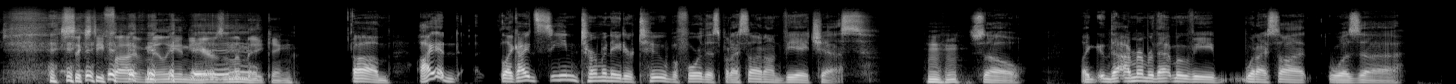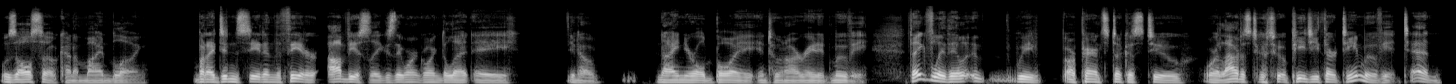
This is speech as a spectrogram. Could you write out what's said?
65 million years in the making. Um, I had like I'd seen Terminator 2 before this, but I saw it on VHS. hmm So, like that, I remember that movie when I saw it was uh was also kind of mind blowing. But I didn't see it in the theater, obviously, because they weren't going to let a, you know, nine year old boy into an R rated movie. Thankfully, they we our parents took us to or allowed us to go to a PG thirteen movie at ten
